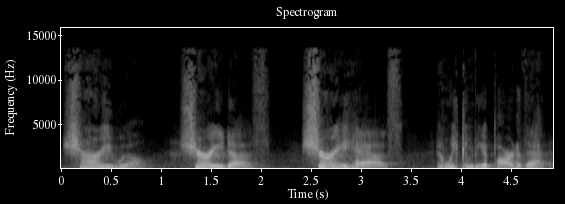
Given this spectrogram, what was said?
Sure, He will. Sure, He does. Sure, He has. And we can be a part of that.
